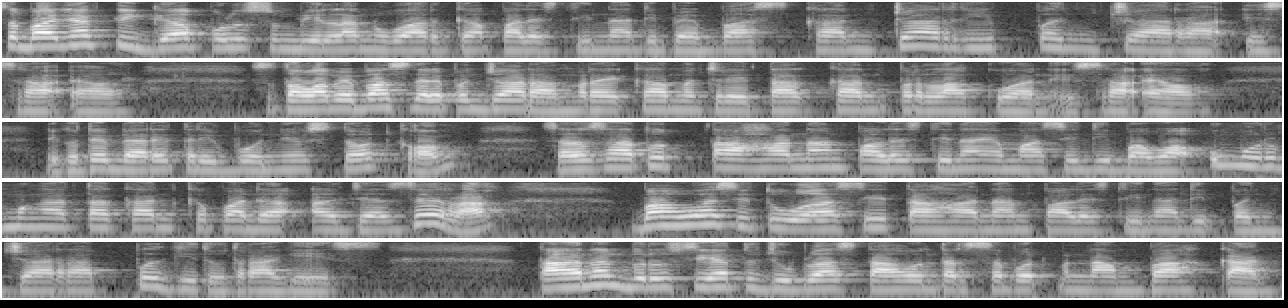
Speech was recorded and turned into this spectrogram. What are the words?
Sebanyak 39 warga Palestina dibebaskan dari penjara Israel. Setelah bebas dari penjara, mereka menceritakan perlakuan Israel. Dikutip dari tribunnews.com, salah satu tahanan Palestina yang masih di bawah umur mengatakan kepada Al Jazeera bahwa situasi tahanan Palestina di penjara begitu tragis. Tahanan berusia 17 tahun tersebut menambahkan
